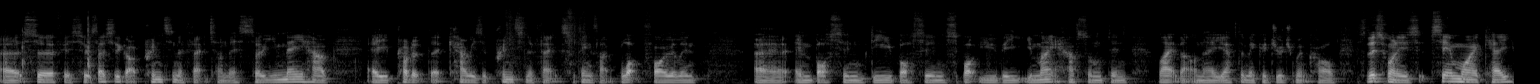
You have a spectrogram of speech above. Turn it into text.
uh, surface. So it's actually got a printing effect on this. So you may have a product that carries a printing effect. So things like block foiling, uh, embossing, debossing, spot UV. You might have something like that on there. You have to make a judgment call. So this one is CMYK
